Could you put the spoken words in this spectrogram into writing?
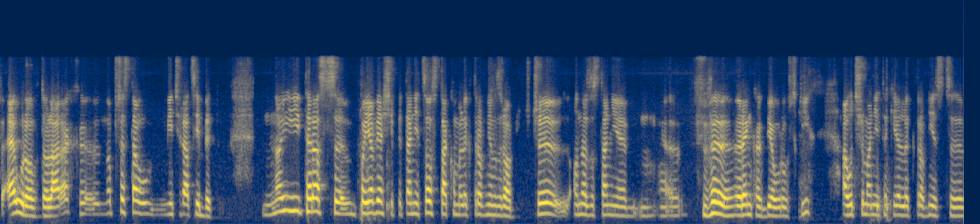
w euro, w dolarach, no przestał mieć rację bytu. No i teraz pojawia się pytanie, co z taką elektrownią zrobić? Czy ona zostanie w rękach białoruskich, a utrzymanie takiej elektrowni jest y,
